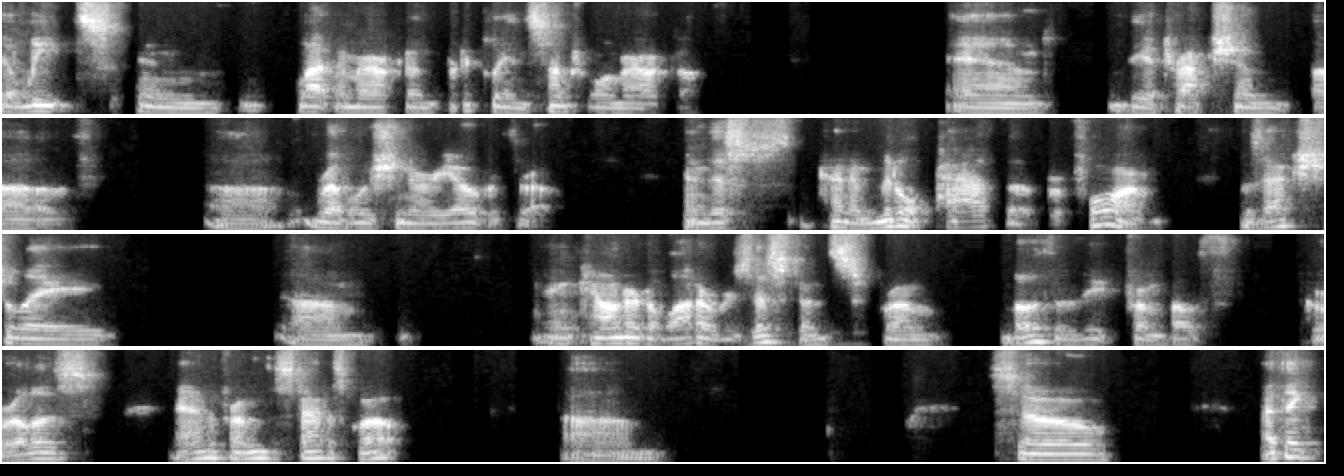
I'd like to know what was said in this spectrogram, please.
elites in Latin America and particularly in Central America, and the attraction of uh, revolutionary overthrow. And this kind of middle path of reform was actually um, encountered a lot of resistance from both of the from both guerrillas and from the status quo. Um, so I think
